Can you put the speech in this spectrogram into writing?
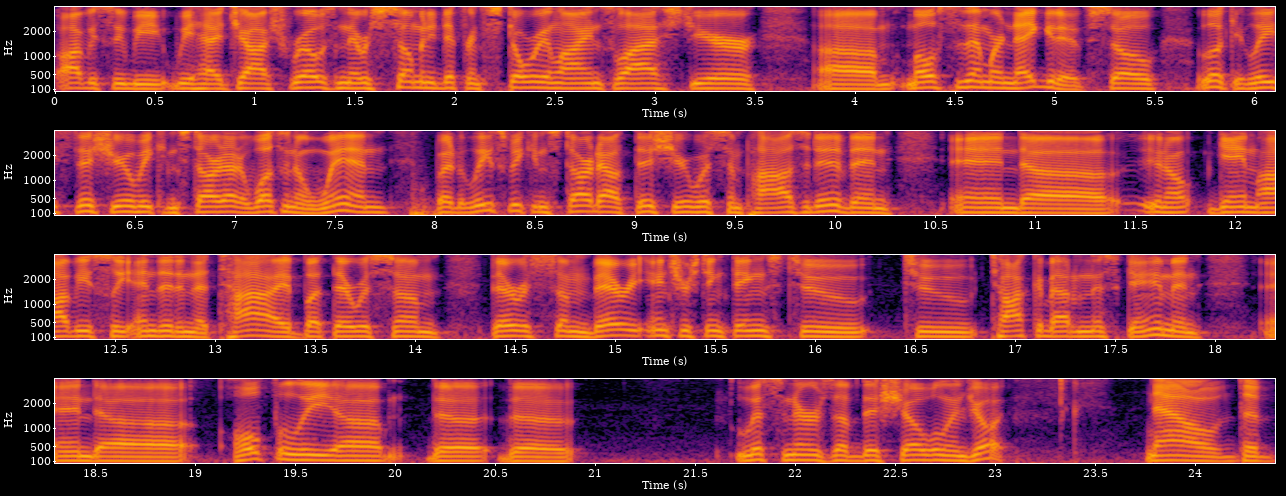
obviously we, we had Josh Rosen. There were so many different storylines last year. Um, most of them were negative. So look, at least this year we can start out. It wasn't a win, but at least we can start out this year with some positive. And and uh, you know, game obviously ended in a tie, but there was some there was some very interesting things to to talk about in this game, and and uh, hopefully uh, the the listeners of this show will enjoy. Now the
